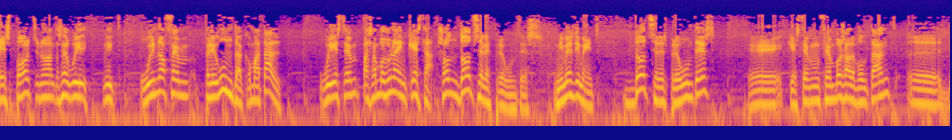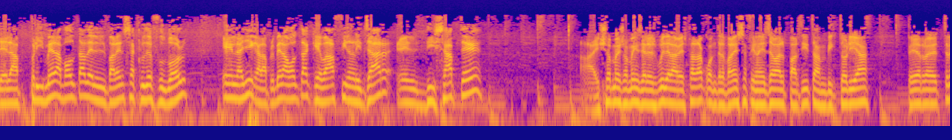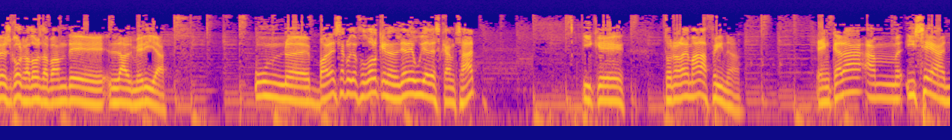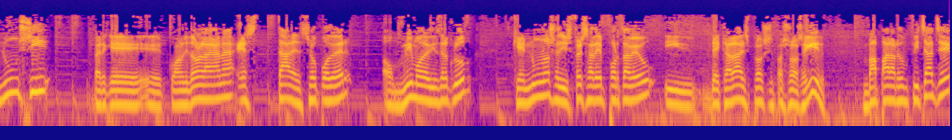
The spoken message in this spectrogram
Esports 97 avui nit. Avui no fem pregunta com a tal. Avui estem passant-vos una enquesta. Són 12 les preguntes, ni més ni menys. 12 les preguntes eh, que estem fent-vos al voltant eh, de la primera volta del València Club de Futbol en la Lliga. La primera volta que va finalitzar el dissabte això més o menys de les 8 de la vesprada quan el València finalitzava el partit amb victòria per 3 gols a 2 davant de l'Almeria un eh, València Club de Futbol que en el dia d'avui ha descansat i que tornarà demà a la feina. Encara amb ese anunci perquè eh, quan li dona la gana és tal el seu poder omnímode dins del club que Nuno se disfressa de portaveu i declara els pròxims passos a seguir. Va parar d'un fitxatge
